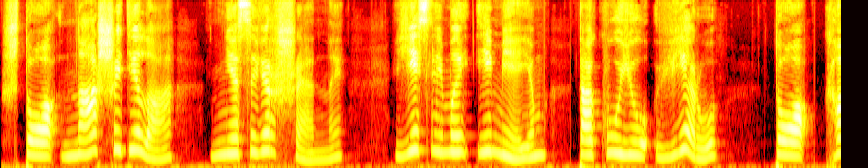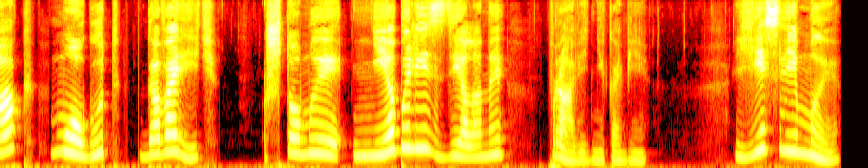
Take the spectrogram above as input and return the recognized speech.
что наши дела несовершенны, если мы имеем такую веру, то как могут говорить, что мы не были сделаны праведниками? Если мы,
